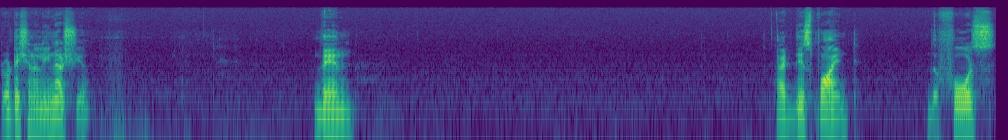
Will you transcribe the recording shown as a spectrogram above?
rotational inertia, then at this point the force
